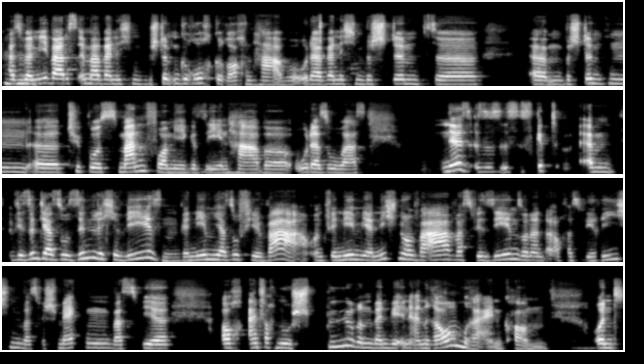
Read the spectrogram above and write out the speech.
Mhm. Also bei mhm. mir war das immer, wenn ich einen bestimmten Geruch gerochen habe oder wenn ich einen bestimmte, ähm, bestimmten äh, Typus Mann vor mir gesehen habe oder sowas. Ne, es, es, es gibt, ähm, wir sind ja so sinnliche Wesen, wir nehmen ja so viel wahr. Und wir nehmen ja nicht nur wahr, was wir sehen, sondern auch, was wir riechen, was wir schmecken, was wir auch einfach nur spüren, wenn wir in einen Raum reinkommen. Und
